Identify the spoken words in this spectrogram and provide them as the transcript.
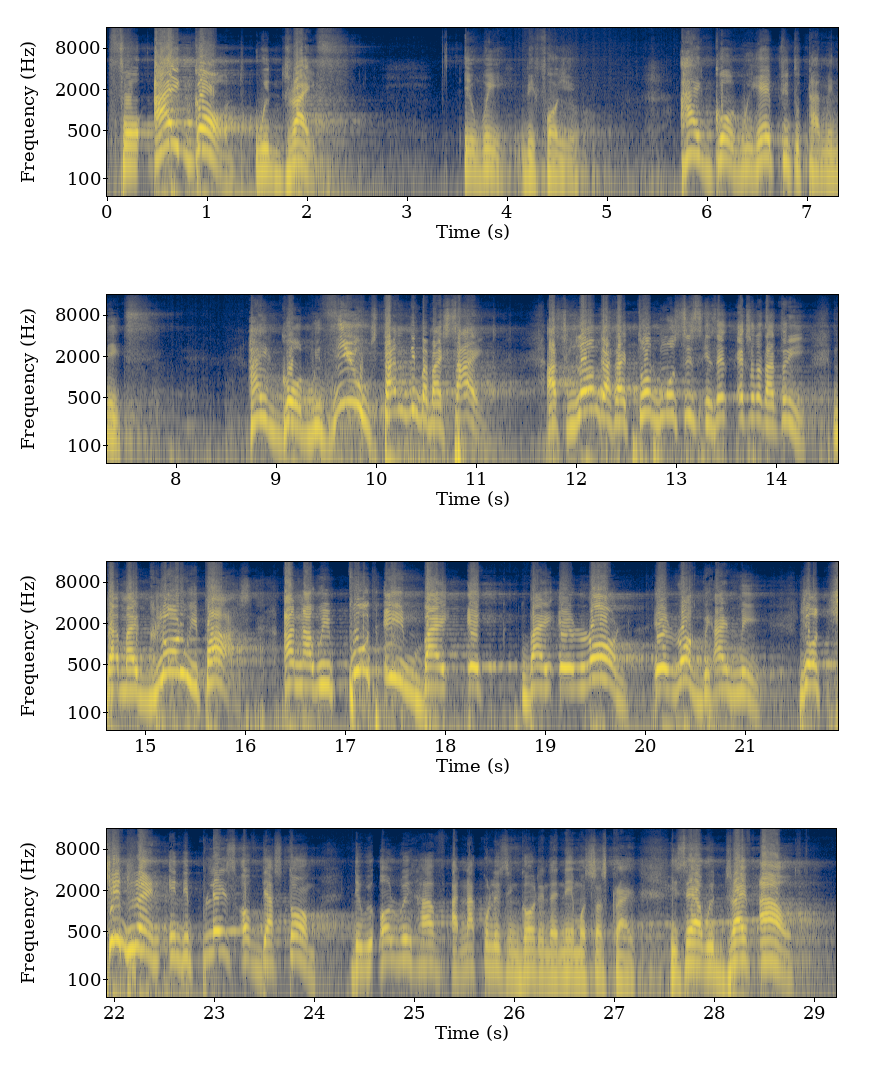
for I, God, will drive away before you. I, God, will help you to terminate. I, God, with you standing by my side, as long as I told Moses in Exodus 3 that my glory will pass and I will put him by a by a rod, a rock behind me. Your children in the place of their storm, they will always have an in God in the name of Jesus Christ. He said, I will drive out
